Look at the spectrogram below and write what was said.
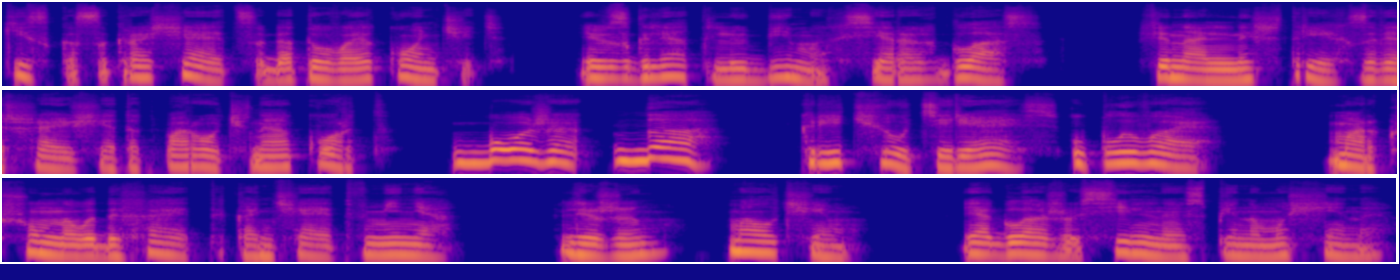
Киска сокращается, готовая кончить. И взгляд любимых серых глаз. Финальный штрих, завершающий этот порочный аккорд. «Боже, да!» Кричу, теряясь, уплывая. Марк шумно выдыхает и кончает в меня. Лежим, молчим. Я глажу сильную спину мужчины,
